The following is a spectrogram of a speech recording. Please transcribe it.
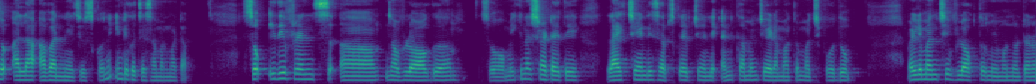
సో అలా అవన్నీ చూసుకొని ఇంటికి వచ్చేసామన్నమాట సో ఇది ఫ్రెండ్స్ నా వ్లాగ్. సో మీకు నచ్చినట్టయితే లైక్ చేయండి సబ్స్క్రైబ్ చేయండి అండ్ కమెంట్ చేయడం మాత్రం మర్చిపోద్దు మళ్ళీ మంచి వ్లాగ్తో మీ ముందు ఉంటాను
